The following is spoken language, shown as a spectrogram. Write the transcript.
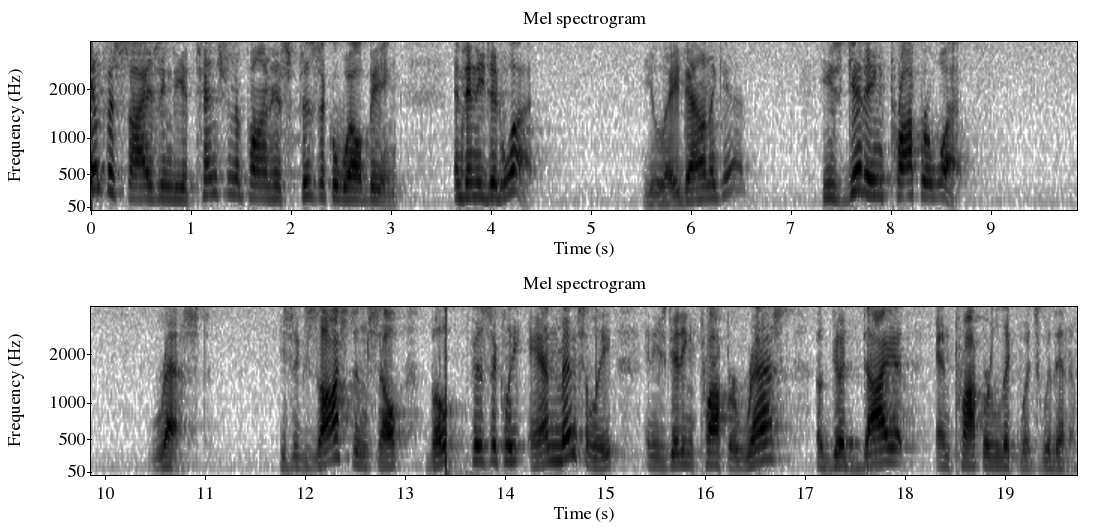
emphasizing the attention upon his physical well being. And then he did what? He lay down again. He's getting proper what? Rest. He's exhausted himself both physically and mentally, and he's getting proper rest, a good diet, and proper liquids within him.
